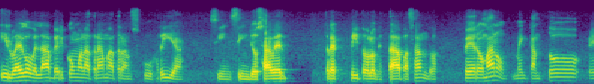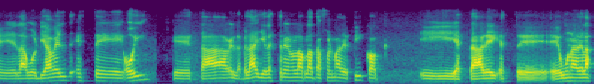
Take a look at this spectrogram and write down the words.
y luego, ¿verdad? Ver cómo la trama transcurría sin, sin yo saber tres pitos lo que estaba pasando. Pero, mano, me encantó. eh, la volví a ver este hoy, que está, ¿verdad? Y el estreno en la plataforma de Peacock. Y está, este, es una de las,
